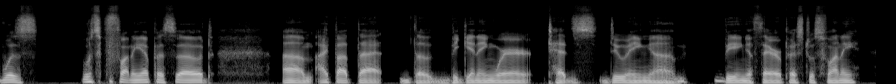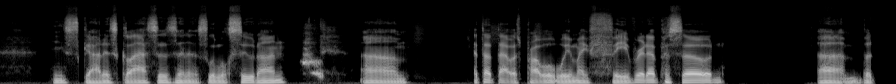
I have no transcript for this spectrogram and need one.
was was a funny episode. Um I thought that the beginning where Ted's doing um being a therapist was funny. He's got his glasses and his little suit on. Um I thought that was probably my favorite episode. Um but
